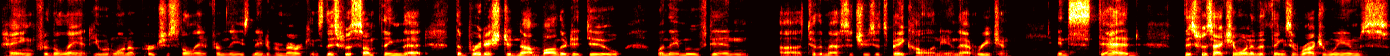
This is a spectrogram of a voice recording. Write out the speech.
paying for the land. He would want to purchase the land from these Native Americans. This was something that the British did not bother to do when they moved in uh, to the Massachusetts Bay Colony in that region. Instead, this was actually one of the things that Roger Williams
